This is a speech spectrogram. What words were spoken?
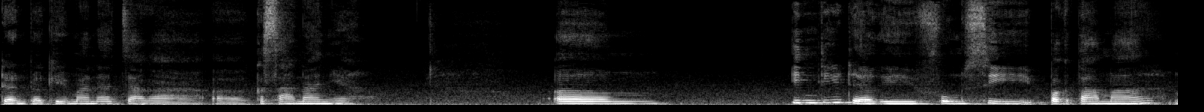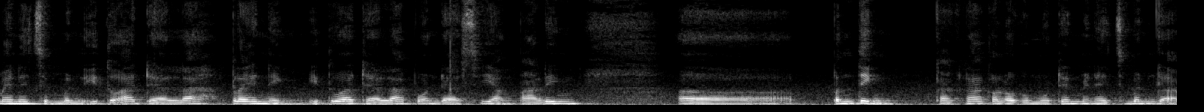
dan bagaimana cara uh, ke sananya. Um, inti dari fungsi pertama manajemen itu adalah planning, itu adalah pondasi yang paling uh, penting karena kalau kemudian manajemen nggak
